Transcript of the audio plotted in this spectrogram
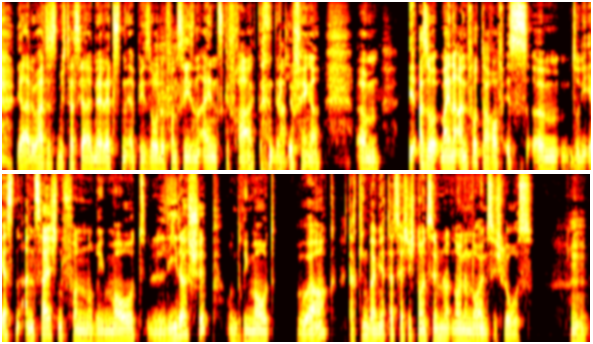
ja, du hattest mich das ja in der letzten Episode von Season 1 gefragt, der ja. Cliffhanger. Ähm, also meine Antwort darauf ist ähm, so die ersten Anzeichen von Remote Leadership und Remote Work. Das ging bei mir tatsächlich 1999 los. Mhm.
